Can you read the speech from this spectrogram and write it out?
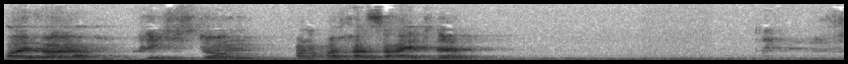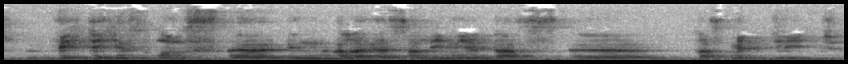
eurer Richtung, von eurer Seite? Wichtig ist uns äh, in allererster Linie, dass äh, das Mitglied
